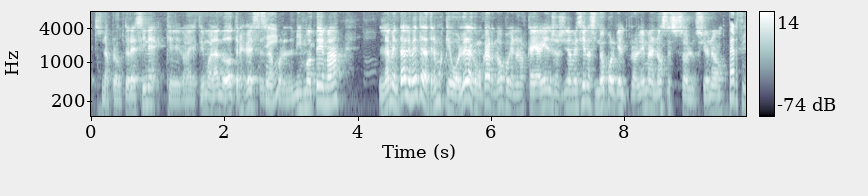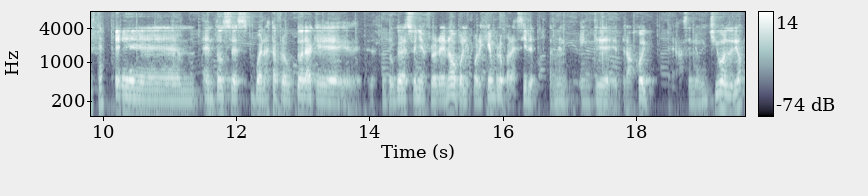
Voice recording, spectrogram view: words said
es una productora de cine que, con la que estuvimos hablando dos o tres veces ya por el mismo tema. Lamentablemente la tenemos que volver a convocar, no porque no nos caiga bien Georgina Messiano, sino porque el problema no se solucionó. Persiste. Eh, entonces, bueno, esta productora que, la productora de Sueño de Florianópolis, por ejemplo, para decir también en qué trabajó y hacen un chivoldrio,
